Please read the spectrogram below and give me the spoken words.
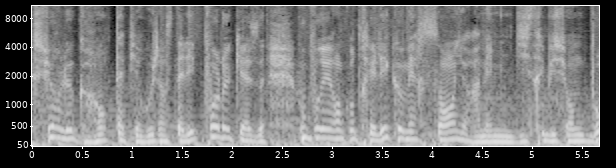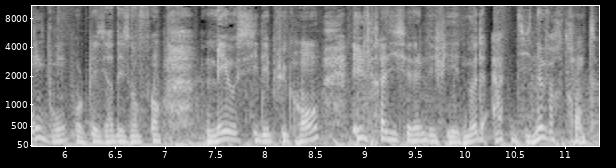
sur le grand tapis rouge installé pour l'occasion. Vous pourrez rencontrer les commerçants. Il y aura même une distribution de bonbons pour le plaisir des enfants, mais aussi des plus grands. Et le traditionnel défilé de mode à 19h30.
